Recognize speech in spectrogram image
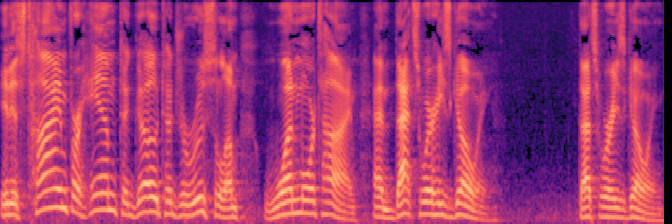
It is time for him to go to Jerusalem one more time. And that's where he's going. That's where he's going.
